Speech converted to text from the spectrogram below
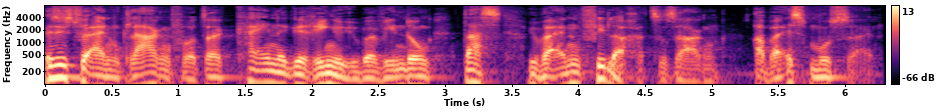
Es ist für einen Klagenfurter keine geringe Überwindung, das über einen Villacher zu sagen. Aber es muss sein.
